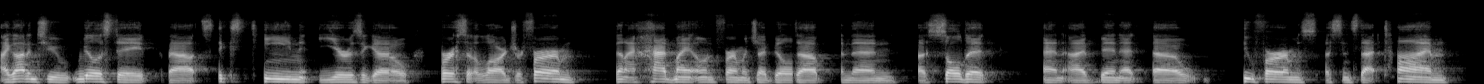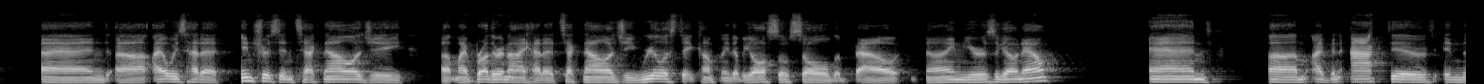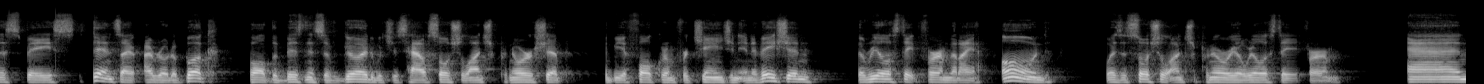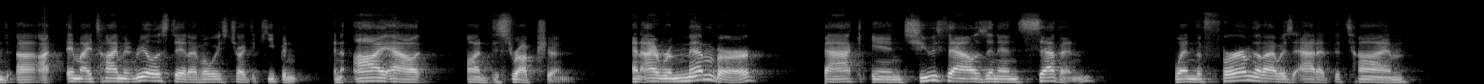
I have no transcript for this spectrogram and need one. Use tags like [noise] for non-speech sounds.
I got into real estate about 16 years ago, first at a larger firm. Then I had my own firm, which I built up and then uh, sold it. And I've been at uh, two firms uh, since that time. And uh, I always had an interest in technology. Uh, my brother and I had a technology real estate company that we also sold about nine years ago now. And um, I've been active in this space since I, I, wrote a book called The Business of Good, which is how social entrepreneurship can be a fulcrum for change and innovation. The real estate firm that I owned was a social entrepreneurial real estate firm. And uh, in my time in real estate, I've always tried to keep an, an eye out on disruption. And I remember back in 2007, when the firm that I was at at the time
